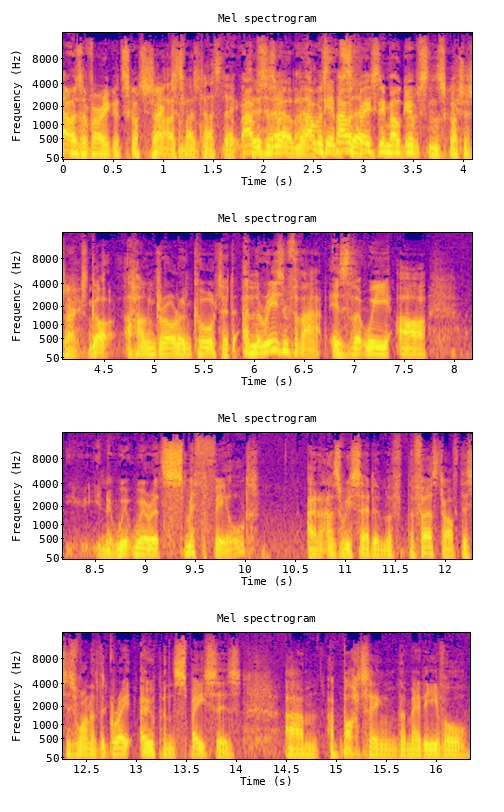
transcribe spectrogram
That was a very good Scottish That accent. was fantastic. So this is where Mel that, was, that was basically Mel Gibson's Scottish accent. got hung, drawn, and quartered. And the reason for that is that we are, you know, we're, we're at Smithfield. And as we said in the, the first half, this is one of the great open spaces um, abutting the medieval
